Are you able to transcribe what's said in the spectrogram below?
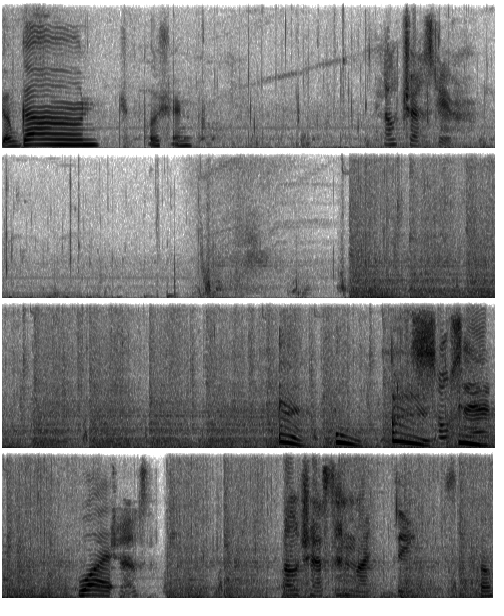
Jump gun. Pushing. No chest here. Ugh, Ooh. Ugh, So sad. No What? chest. No chest in my thing. Oh.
